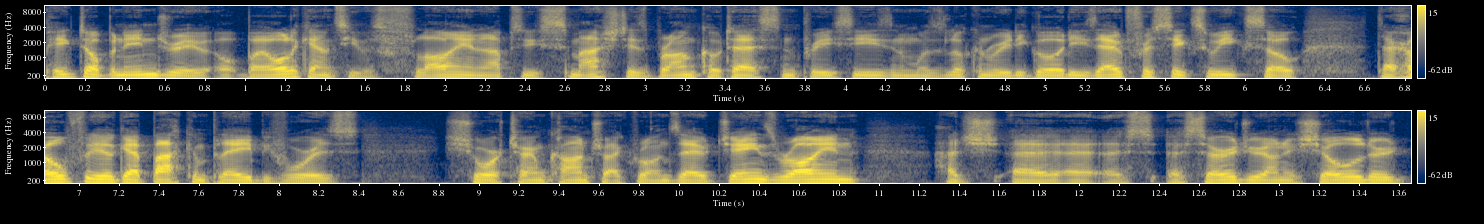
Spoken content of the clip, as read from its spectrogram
picked up an injury. Oh, by all accounts, he was flying and absolutely smashed his Bronco test in pre-season. Was looking really good. He's out for six weeks, so they're hopefully he'll get back and play before his short-term contract runs out. James Ryan had uh, a, a, a, surgery on his shoulder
